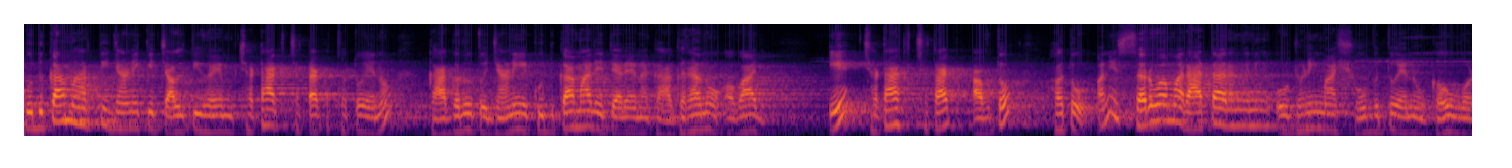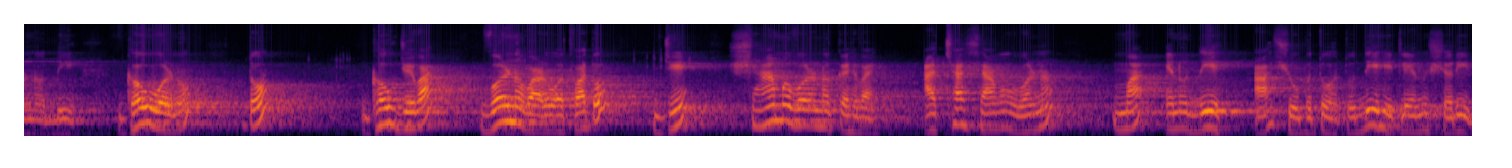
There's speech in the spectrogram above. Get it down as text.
કૂદકા મારતી જાણે કે ચાલતી હોય એમ છટાક છટાક થતો એનો ઘાઘરો. તો જાણે એ કૂદકા મારે ત્યારે એના ઘાઘરાનો અવાજ એ છટાક છટાક આવતો હતો અને સર્વમાં રાતા રંગની ઓઢણીમાં શોભતો એનો ઘઉવર્ણ દેહ ઘઉવર્ણો તો ઘઉ જેવા વર્ણવાળો અથવા તો જે શ્યામ વર્ણ કહેવાય. આછા શ્યામ વર્ણમાં એનો દેહ આ શોભતો હતો. દેહ એટલે એનું શરીર.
